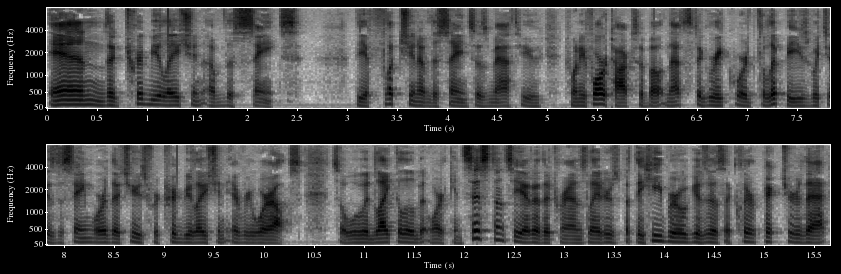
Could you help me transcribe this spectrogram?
and the tribulation of the saints. the affliction of the saints, as Matthew 24 talks about, and that's the Greek word thlipsis, which is the same word that's used for tribulation everywhere else. So we would like a little bit more consistency out of the translators, but the Hebrew gives us a clear picture that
